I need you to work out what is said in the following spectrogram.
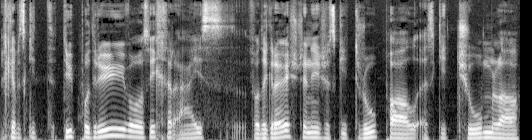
Ich glaube, es gibt Typo 3, wo sicher eins von der grössten ist. Es gibt Drupal, es gibt Joomla.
